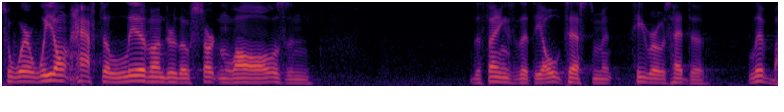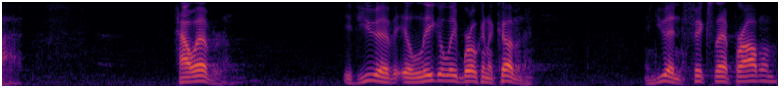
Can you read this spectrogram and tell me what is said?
to where we don't have to live under those certain laws and the things that the Old Testament heroes had to live by. However, if you have illegally broken a covenant and you hadn't fixed that problem,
